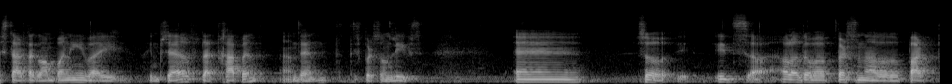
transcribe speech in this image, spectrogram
start a company by himself. That happened, and then this person leaves. Uh, so it's a, a lot of a personal part.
